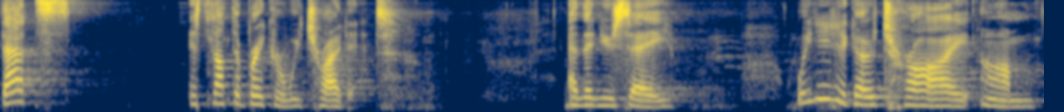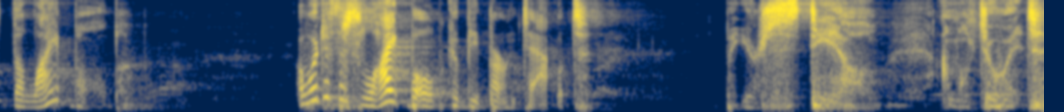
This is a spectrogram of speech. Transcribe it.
that's, it's not the breaker, we tried it. And then you say, we need to go try um, the light bulb. I wonder if this light bulb could be burnt out. But you're still, I'm gonna do it.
